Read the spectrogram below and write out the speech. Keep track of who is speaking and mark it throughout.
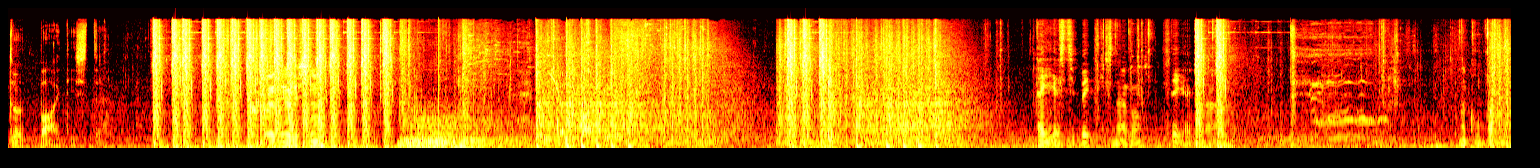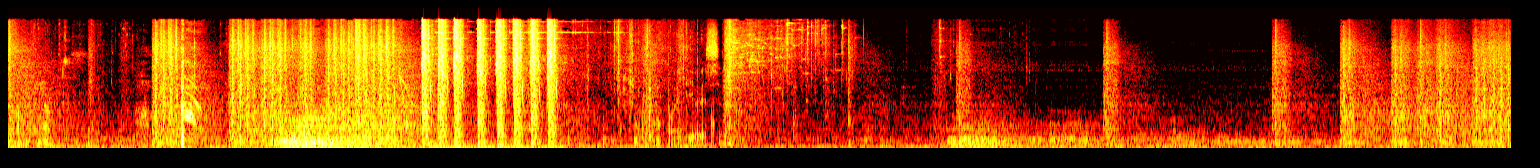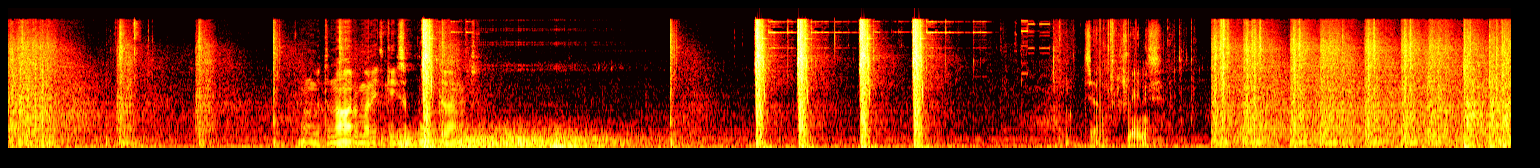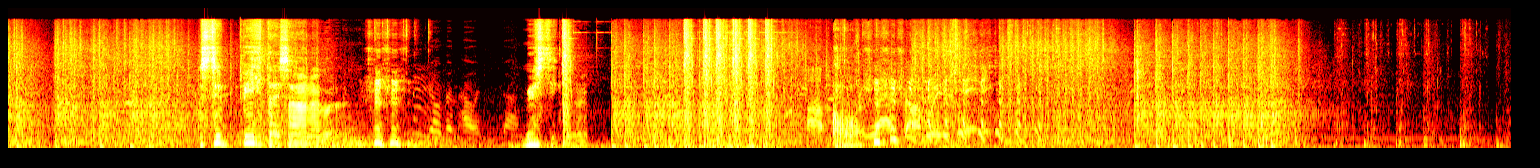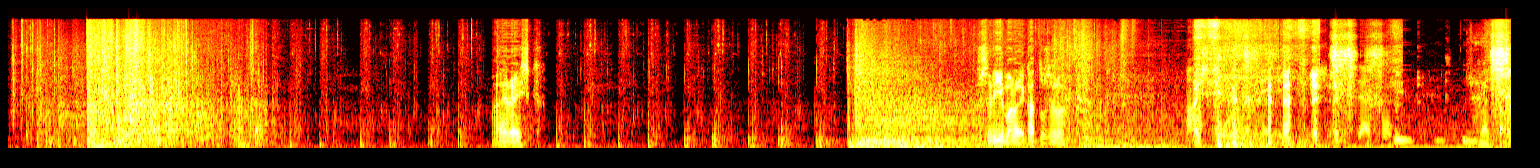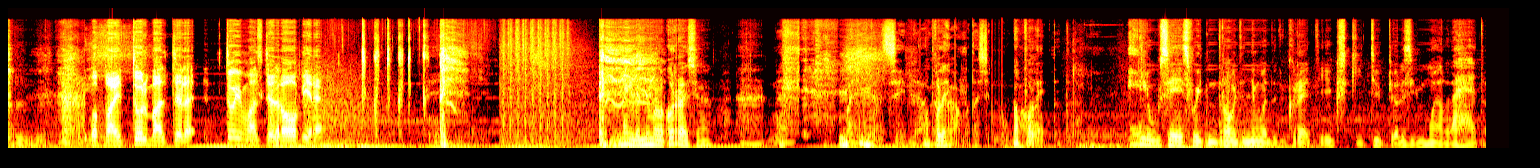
Speaker 1: tuleb paadist.
Speaker 2: Poodi juurest jah.
Speaker 3: täiesti pekkis nagu, tegelikult nagu. nagu what the fuck noh.
Speaker 1: paadi juures.
Speaker 3: Ma võtan armorit, keegi saab punkte vähemalt.
Speaker 1: seal meenis.
Speaker 2: kas te pihta ei saa nagu? müstik.
Speaker 4: Op 4, last operator standing.
Speaker 5: ai raisk. kus see viimane oli katusel või?
Speaker 4: Op 4 eliminated. Successful.
Speaker 5: ma panin tulmalt üle, tuimalt üle hoobire.
Speaker 3: mäng on jumala korras ju. Ma pole- ma pole- elu sees võitnud raundi niimoodi, et kuradi ükski tüüp ei ole isegi maja lähedal.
